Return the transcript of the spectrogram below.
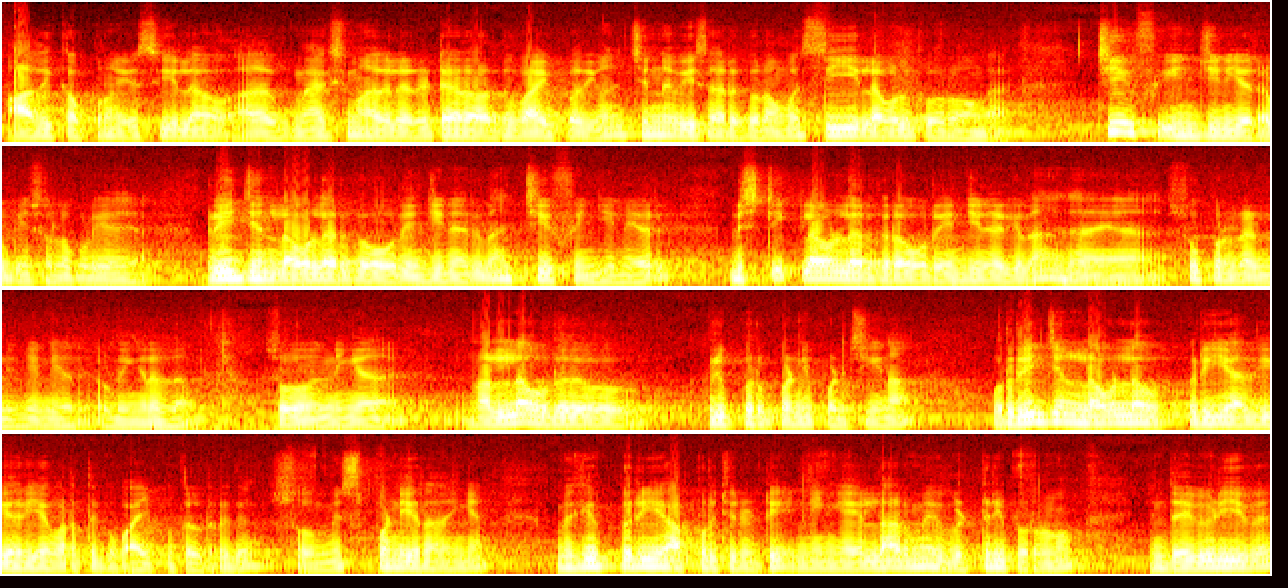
அதுக்கப்புறம் எஸ்சியில் அது மேக்ஸிமம் அதில் ரிட்டையர் ஆகிறதுக்கு வாய்ப்பு அதிகம். சின்ன வயசாக இருக்கிறவங்க சிஇ லெவலுக்கு வருவாங்க. சீஃப் இன்ஜினியர் அப்படின்னு சொல்லக்கூடிய ரீஜன் லெவலில் இருக்கிற ஒரு இன்ஜினியருக்கு தான் சீஃப் இன்ஜினியர் டிஸ்ட்ரிக் லெவலில் இருக்கிற ஒரு இன்ஜினியருக்கு தான் சூப்பரண்டன்ட் இன்ஜினியர் அப்படிங்கிறது தான். ஸோ நீங்கள் நல்ல ஒரு ப்ரிப்பேர் பண்ணி படிச்சிங்கன்னா ஒரு ரீஜன் லெவலில் பெரிய அதிகாரியாக வரதுக்கு வாய்ப்புகள் இருக்குது ஸோ மிஸ் பண்ணிடாதீங்க. மிகப்பெரிய ஆப்பர்ச்சுனிட்டி நீங்கள் எல்லாருமே வெற்றி பெறணும். இந்த வீடியோவை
